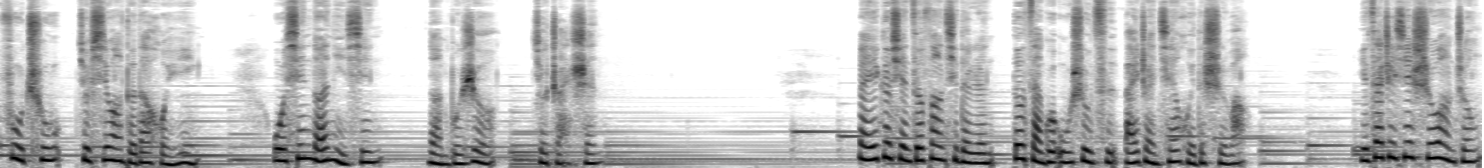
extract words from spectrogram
付出就希望得到回应。我心暖你心，暖不热就转身。每一个选择放弃的人都攒过无数次百转千回的失望，也在这些失望中，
